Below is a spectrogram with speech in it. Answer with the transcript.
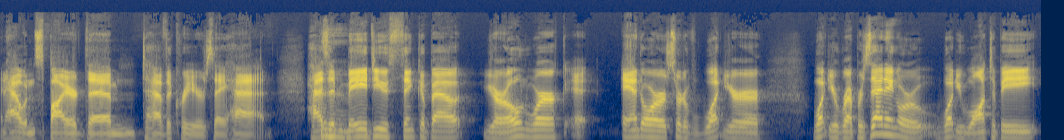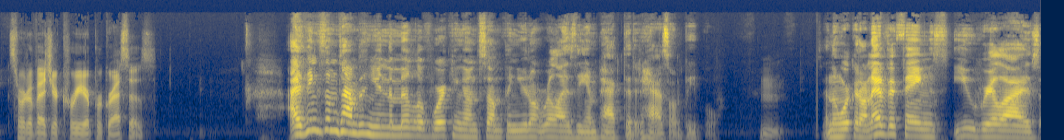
and how it inspired them to have the careers they had has mm-hmm. it made you think about your own work eh, and or sort of what you're what you're representing or what you want to be sort of as your career progresses I think sometimes when you're in the middle of working on something, you don't realize the impact that it has on people. Hmm. And then working on other things, you realize,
